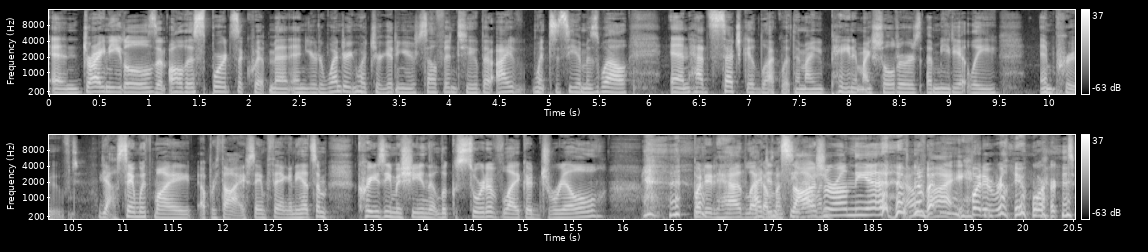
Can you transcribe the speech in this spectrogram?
and dry needles and all this sports equipment and you're wondering what you're getting yourself into but i went to see him as well and had such good luck with him. My pain in my shoulders immediately improved. Yeah same with my upper thigh same thing. And he had some crazy machine that looked sort of like a drill but it had like a massager on the end oh my. but it really worked.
